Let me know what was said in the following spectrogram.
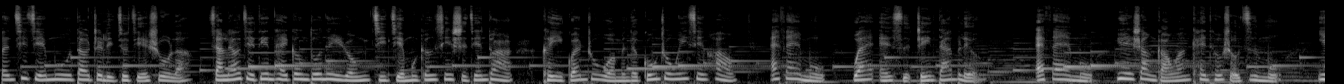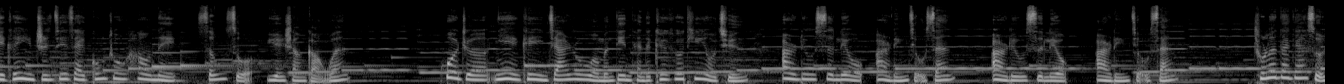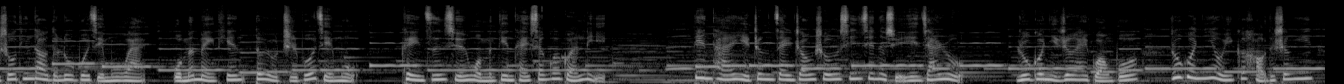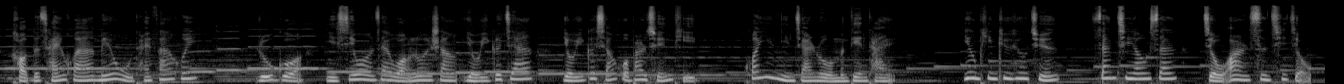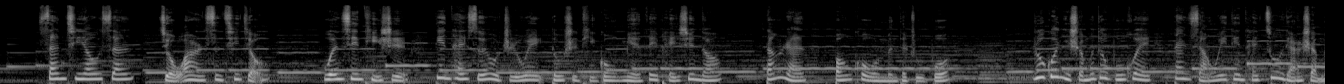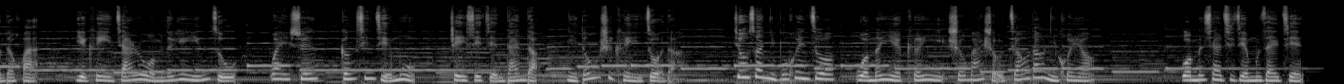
本期节目到这里就结束了。想了解电台更多内容及节目更新时间段，可以关注我们的公众微信号 FM YSJW，FM 月上港湾开头首字母，也可以直接在公众号内搜索“月上港湾”，或者你也可以加入我们电台的 QQ 听友群二六四六二零九三二六四六二零九三。除了大家所收听到的录播节目外，我们每天都有直播节目，可以咨询我们电台相关管理。电台也正在招收新鲜的血液加入。如果你热爱广播，如果你有一个好的声音、好的才华没有舞台发挥，如果你希望在网络上有一个家、有一个小伙伴群体，欢迎您加入我们电台。应聘 QQ 群：三七幺三九二四七九，三七幺三九二四七九。温馨提示：电台所有职位都是提供免费培训的哦，当然包括我们的主播。如果你什么都不会，但想为电台做点什么的话，也可以加入我们的运营组、外宣、更新节目，这些简单的你都是可以做的。就算你不会做，我们也可以手把手教到你会哦。我们下期节目再见。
